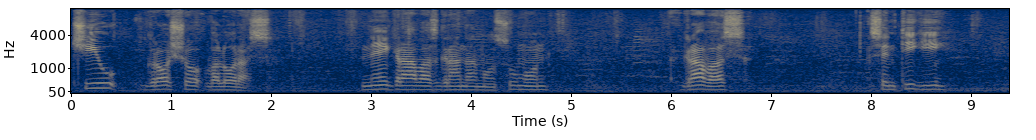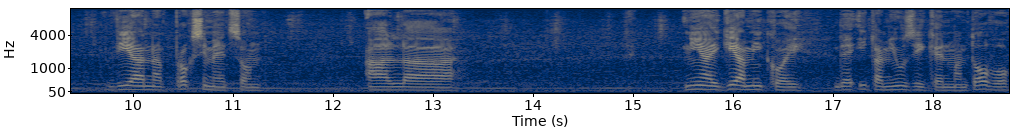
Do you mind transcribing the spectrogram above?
ciu groscio valoras. Ne gravas grandan monsumon gravas sentigi vian proximezon al uh, niai geamicoi de Ita Music en Mantovo,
